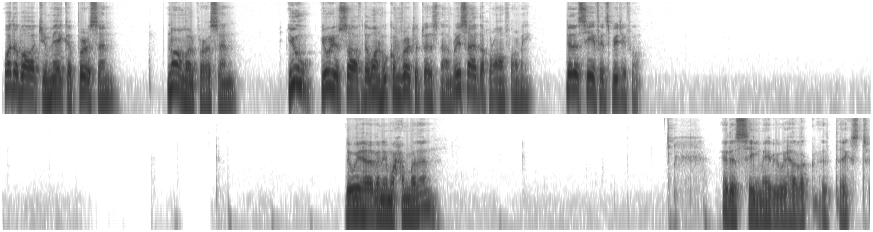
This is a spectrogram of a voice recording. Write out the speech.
What about you make a person, normal person, you, you yourself, the one who converted to Islam, recite the Quran for me. Let us see if it's beautiful. Do we have any Muhammadan? Let us see, maybe we have a, a text.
